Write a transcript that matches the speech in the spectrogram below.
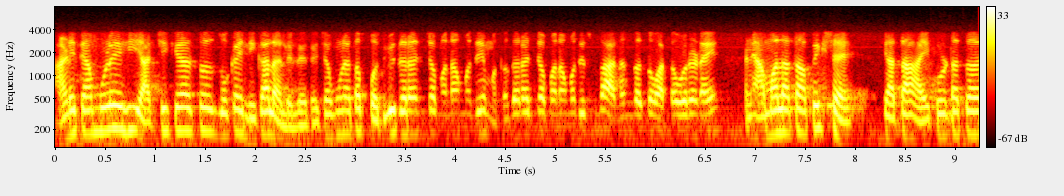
आणि त्यामुळे ही याचिकेचा जो काही निकाल आलेला आहे त्याच्यामुळे आता पदवीधरांच्या मनामध्ये मतदारांच्या मनामध्ये सुद्धा आनंदाचं वातावरण आहे. आणि आम्हाला आता अपेक्षा आहे की आता हायकोर्टाचा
